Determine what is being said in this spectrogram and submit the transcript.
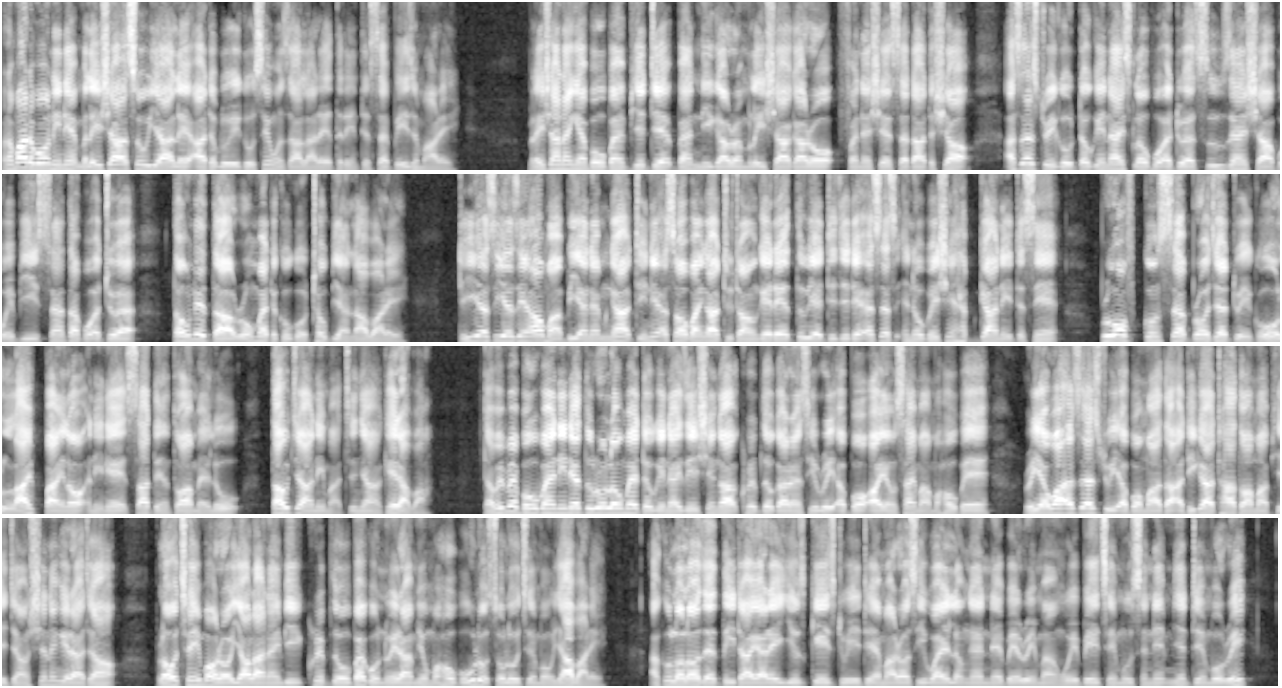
ပထမတစ်ပုတ်အနေနဲ့မလေးရှားအစိုးရလည်း RWA ကိုစိတ်ဝင်စားလာတဲ့သတင်းတင်ဆက်ပေးကြပါမယ်။မလေးရှားနိုင်ငံဗဟိုဘဏ်ဖြစ်တဲ့ Bank Negara Malaysia ကတော့ financial sector တလျှောက် assets တွေကို tokenize လုပ်ဖို့အတွက်စူးစမ်းရှာဖွေပြီးစမ်းသပ်ဖို့အတွက်၃နှစ်တာ roadmap တစ်ခုကိုထုတ်ပြန်လာပါတယ်။ဒီအစီအစဉ်အောက်မှာ BNM ကဒီနှစ်အစောပိုင်းကထူထောင်ခဲ့တဲ့သူ့ရဲ့ Digital Assets Innovation Hub ကနေတဆင့် Proof of Concept Project တွေကို live pilot အနေနဲ့စတင်သွားမယ်လို့တောက်ကြနေ့မှာကြေညာခဲ့တာပါ။ ဒါပေမဲ့ဘိုးဘန်အနေနဲ့သူတို့လုံးမဲ့ tokenization က cryptocurrency rate အပေါ်အာရုံစိုက်မှာမဟုတ်ဘဲ real world assets တွေအပေါ်မှာသာအဓိကထားသွားမှာဖြစ်ကြောင်းရှင်းလင်းခဲ့တာကြောင့် blockchain ပေါ်တော့ရောက်လာနိုင်ပြီး crypto ဘက်ကိုနှွေတာမျိုးမဟုတ်ဘူးလို့ဆိုလိုချင်ပုံရပါတယ်။အခုလောလောဆယ်တည်ထားရတဲ့ use case တွေထဲမှာတော့စီးပွားရေးလုပ်ငန်းနယ်ပယ်တွေမှာငွေပေးချေမှုစနစ်မြင့်တင်ဖို့တွေ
